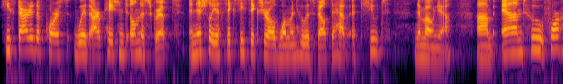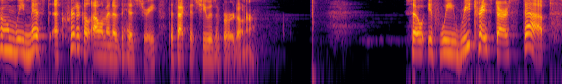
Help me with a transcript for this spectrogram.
He started, of course, with our patient illness script, initially a 66 year old woman who was felt to have acute pneumonia. Um, and who, for whom we missed a critical element of the history, the fact that she was a bird owner. So if we retraced our steps,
